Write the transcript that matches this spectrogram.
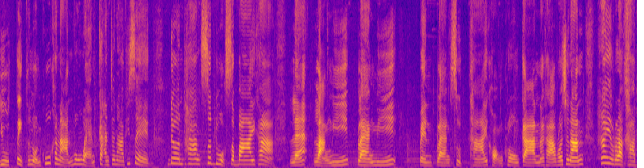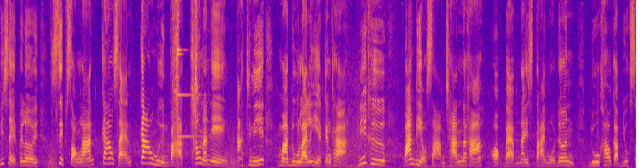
อยู่ติดถนนคู่ขนานวงแหวนกาญจนาพิเศษ เดินทางสะดวกสบายค่ะ และหลังนี้แปลงนี้เป็นแปลงสุดท้ายของโครงการนะคะ เพราะฉะนั้นให้ราคาพิเศษไปเลย 12 ล้าน9แสน9หมื่นบาท เท่านั้นเองอะทีนี้มาดูรายละเอียดกันค่ะ นี่คือ บ้านเดี่ยว 3 ชั้นนะคะ ออกแบบในสไตล์โมเดิร์นดูเข้ากับยุคส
